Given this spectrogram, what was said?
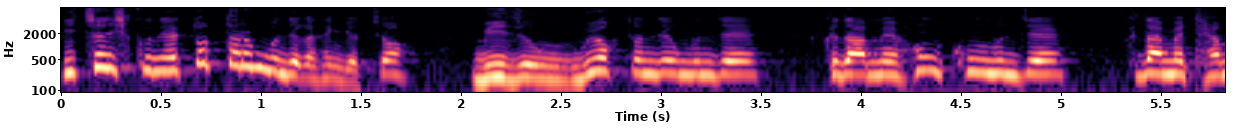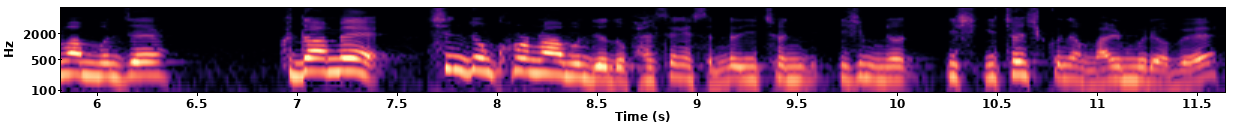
2019년에 또 다른 문제가 생겼죠. 미중 무역전쟁 문제, 그 다음에 홍콩 문제, 그 다음에 대만 문제, 그 다음에 신종 코로나 문제도 발생했습니다. 2020년, 2019년 말 무렵에.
